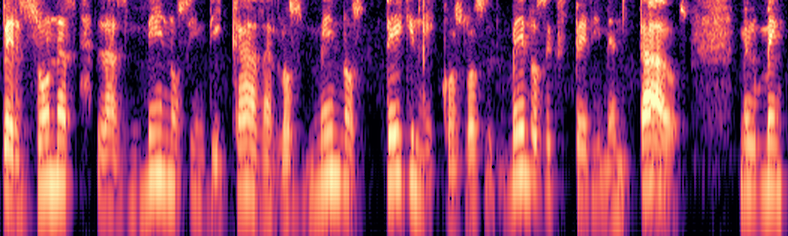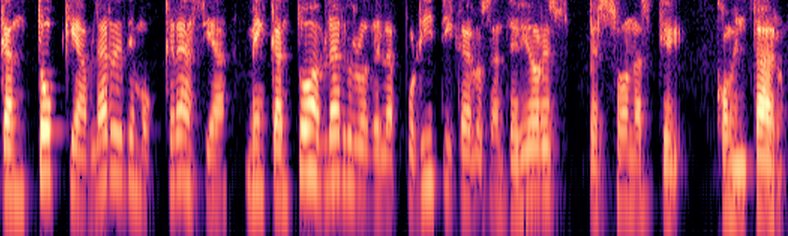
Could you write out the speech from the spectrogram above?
personas las menos indicadas, los menos técnicos, los menos experimentados? Me, me, encantó que hablar de democracia, me encantó hablar de lo de la política de las anteriores personas que comentaron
